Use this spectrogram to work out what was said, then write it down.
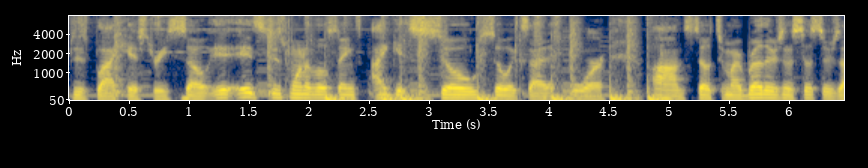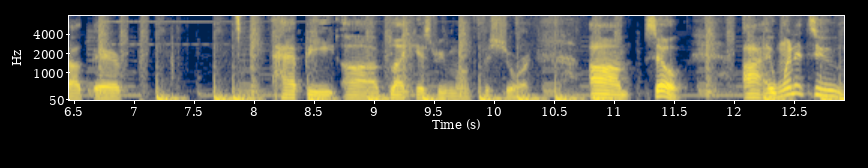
this Black history. So it, it's just one of those things I get so so excited for. Um, so to my brothers and sisters out there, happy uh, Black History Month for sure. Um, so I wanted to,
